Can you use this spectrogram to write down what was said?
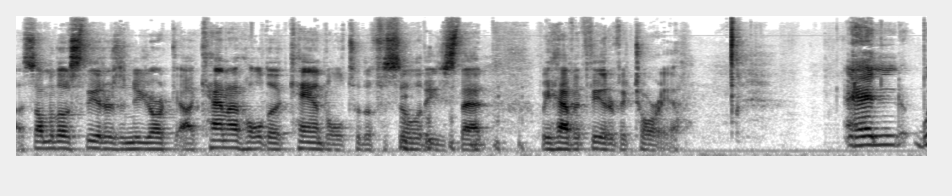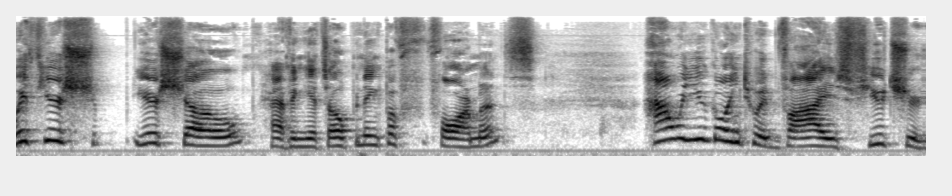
uh, some of those theaters in New York uh, cannot hold a candle to the facilities that we have at Theater Victoria. And with your sh- your show having its opening performance, how are you going to advise future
